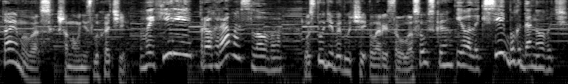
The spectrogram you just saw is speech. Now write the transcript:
Вітаємо вас, шановні слухачі. В ефірі програма Слово У студії ведучі Лариса Уласовська. і Олексій Богданович.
